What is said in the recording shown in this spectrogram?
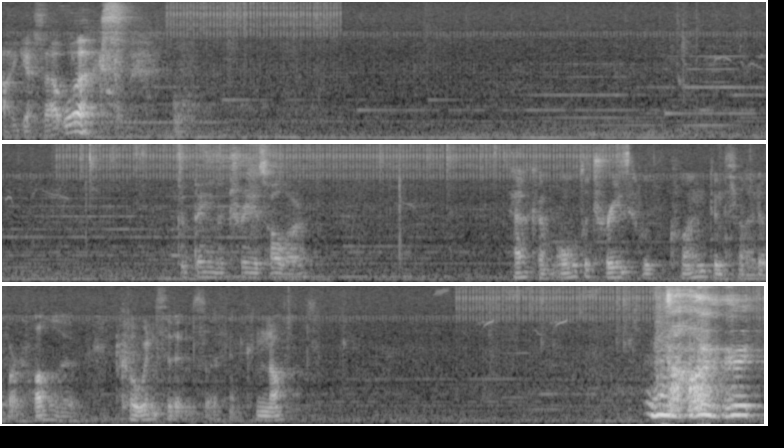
I guess that works. Good thing the tree is hollow. How come all the trees we've climbed inside of are hollow? Coincidence, I think. Not. No! No,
